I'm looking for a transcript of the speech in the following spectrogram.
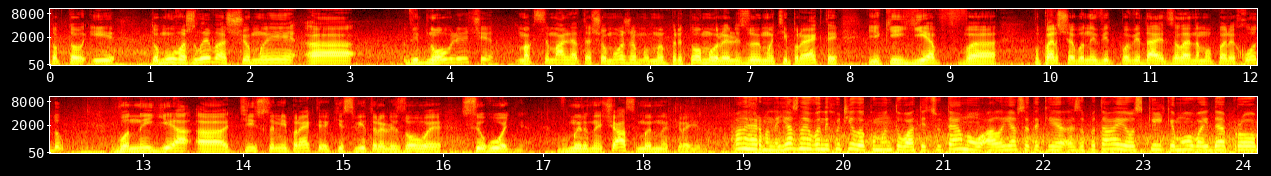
Тобто, і тому важливо, що ми, е, відновлюючи максимально те, що можемо, ми при тому реалізуємо ті проекти, які є в. е, По-перше, вони відповідають зеленому переходу. Вони є е, ті самі проекти, які світ реалізовує сьогодні в мирний час в мирних країнах. Пане Германе, я знаю, ви не хотіли коментувати цю тему, але я все таки запитаю, оскільки мова йде про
